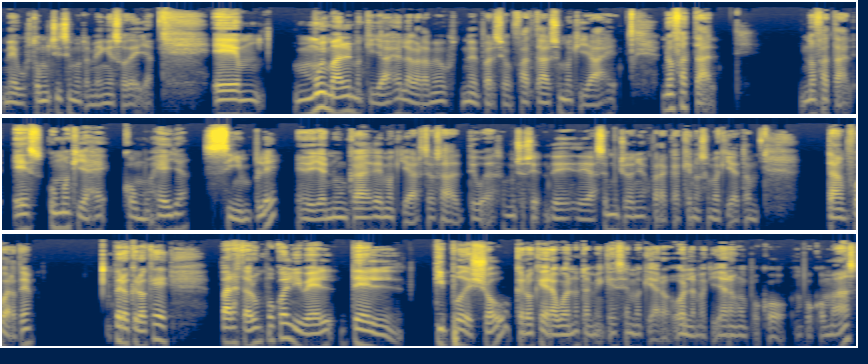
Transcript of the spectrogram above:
Me gustó muchísimo también eso de ella. Em, muy mal el maquillaje, la verdad me, me, pareció fatal su maquillaje. No fatal, no fatal, es un maquillaje como ella, simple. Ella nunca es de maquillarse, o sea, hace muchos, desde hace muchos años para acá que no se maquilla tan, tan fuerte. Pero creo que para estar un poco al nivel del tipo de show, creo que era bueno también que se maquillaron o la maquillaran un poco, un poco más.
